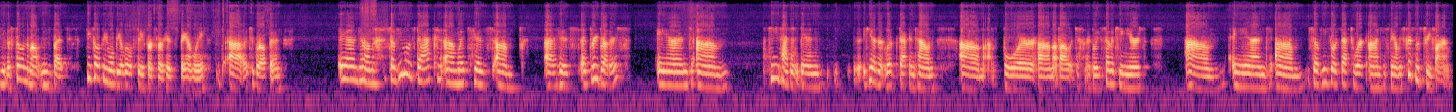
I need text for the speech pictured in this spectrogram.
you know still in the mountains, but he's hoping will be a little safer for his family uh, to grow up in. And um, so he moves back um, with his um, uh, his uh, three brothers, and um, he hasn't been he hasn't lived back in town um, for um, about I believe 17 years. Um, and um, so he goes back to work on his family's Christmas tree farm.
